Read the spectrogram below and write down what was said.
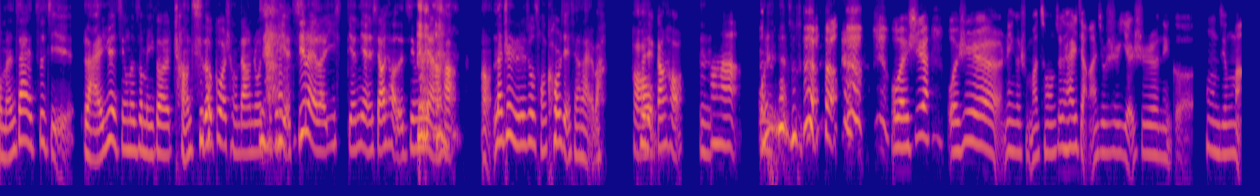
我们在自己来月经的这么一个长期的过程当中，其实也积累了一点点小小的经验哈。嗯，那这时就从抠姐先来吧。抠姐刚好，嗯啊，我 我是我是那个什么，从最开始讲完就是也是那个痛经嘛。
